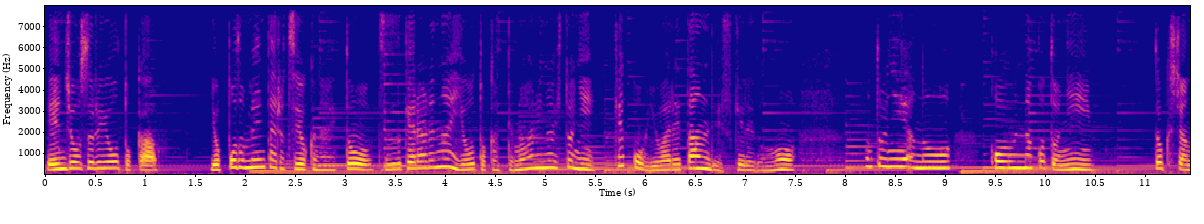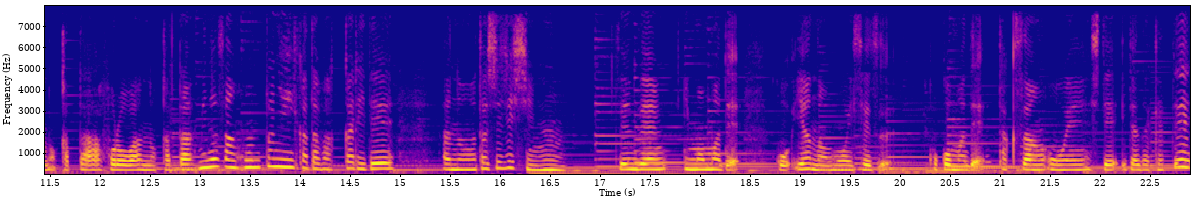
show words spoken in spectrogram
炎上するよとかよっぽどメンタル強くないと続けられないよとかって周りの人に結構言われたんですけれども本当にあの幸運なことに読者の方フォロワーの方皆さん本当にいい方ばっかりであの私自身全然今までこう嫌な思いせずここまでたくさん応援していただけて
